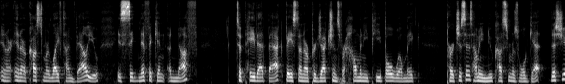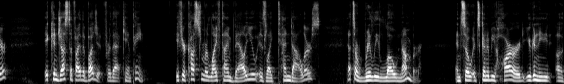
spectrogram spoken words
in our in our customer lifetime value is significant enough to pay that back based on our projections for how many people will make purchases, how many new customers we'll get this year, it can justify the budget for that campaign. If your customer lifetime value is like $10, that's a really low number. And so it's going to be hard. You're going to need a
